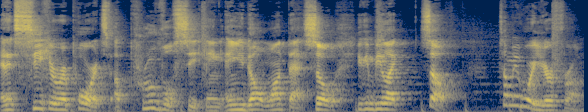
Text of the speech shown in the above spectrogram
And it's seeking reports, approval seeking, and you don't want that. So you can be like, so tell me where you're from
